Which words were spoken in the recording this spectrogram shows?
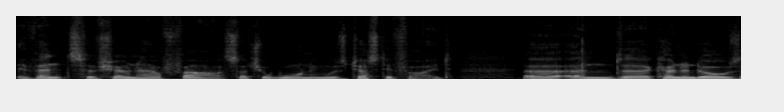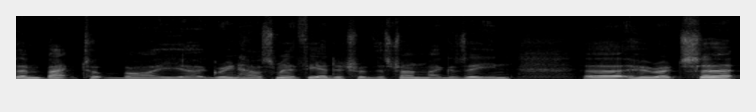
Events have shown how far such a warning was justified. Uh, and uh, Conan Doyle was then backed up by uh, Greenhough Smith, the editor of the Strand magazine, who wrote, Sir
